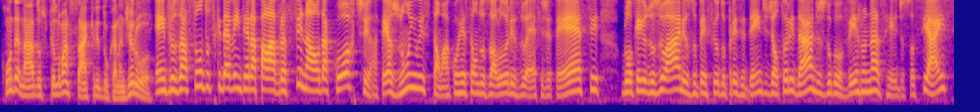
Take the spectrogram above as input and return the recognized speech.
condenados pelo massacre do Carandiru. Entre os assuntos que devem ter a palavra final da corte até junho estão a correção dos valores do FGTS, bloqueio de usuários no perfil do presidente de autoridades do governo nas redes sociais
